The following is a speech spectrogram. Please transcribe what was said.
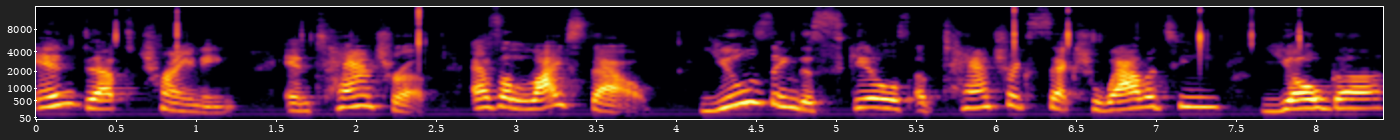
in depth training in Tantra as a lifestyle, using the skills of tantric sexuality, yoga,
